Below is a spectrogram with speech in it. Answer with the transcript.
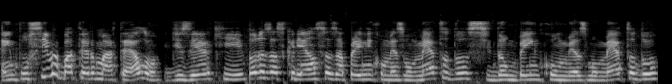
É impossível bater o martelo e dizer que todas as crianças aprendem com o mesmo método, se dão bem com o mesmo método.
